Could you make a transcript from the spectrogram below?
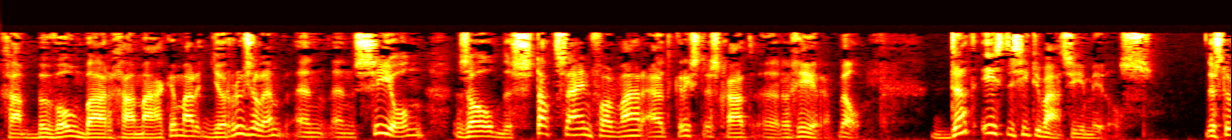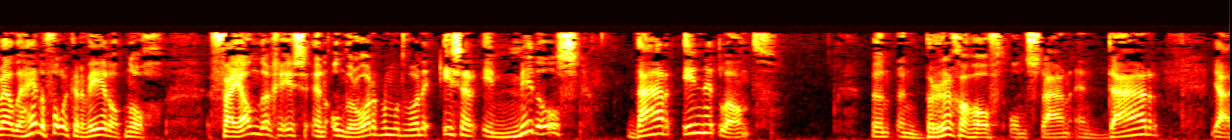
gaan, bewoonbaar gaan maken. Maar Jeruzalem en, en Sion zal de stad zijn van waaruit Christus gaat uh, regeren. Wel, dat is de situatie inmiddels. Dus terwijl de hele volkerenwereld nog vijandig is en onderworpen moet worden, is er inmiddels daar in het land een, een bruggenhoofd ontstaan en daar, ja,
